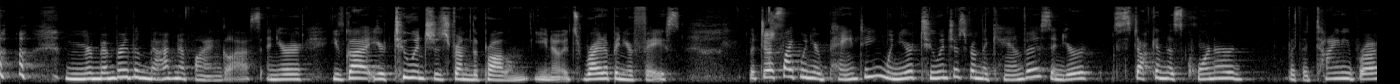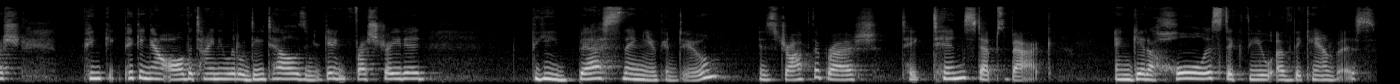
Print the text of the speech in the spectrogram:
remember the magnifying glass, and you're you've got you're two inches from the problem. You know it's right up in your face. But just like when you're painting, when you're two inches from the canvas and you're stuck in this corner with a tiny brush, pink, picking out all the tiny little details, and you're getting frustrated, the best thing you can do is drop the brush, take 10 steps back, and get a holistic view of the canvas.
